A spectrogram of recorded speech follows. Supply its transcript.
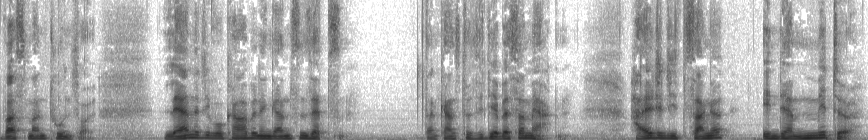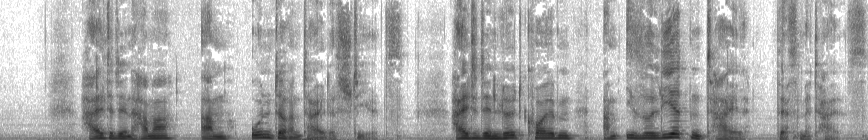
was man tun soll. Lerne die Vokabeln in ganzen Sätzen. Dann kannst du sie dir besser merken. Halte die Zange in der Mitte. Halte den Hammer am unteren Teil des Stiels. Halte den Lötkolben am isolierten Teil des Metalls.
